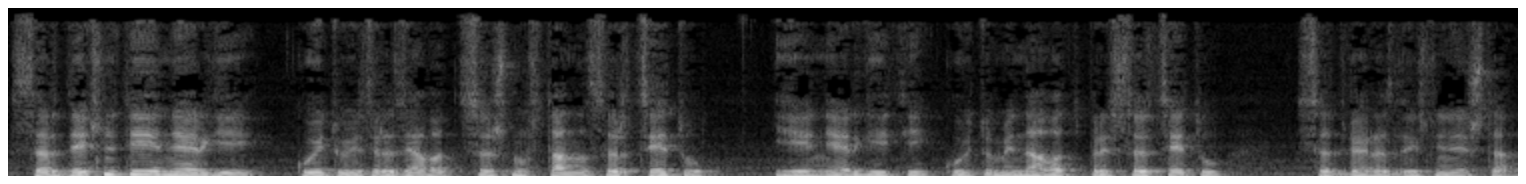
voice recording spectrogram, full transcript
Сърдечните енергии, които изразяват същността на сърцето и енергиите, които минават през сърцето, са две различни неща.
